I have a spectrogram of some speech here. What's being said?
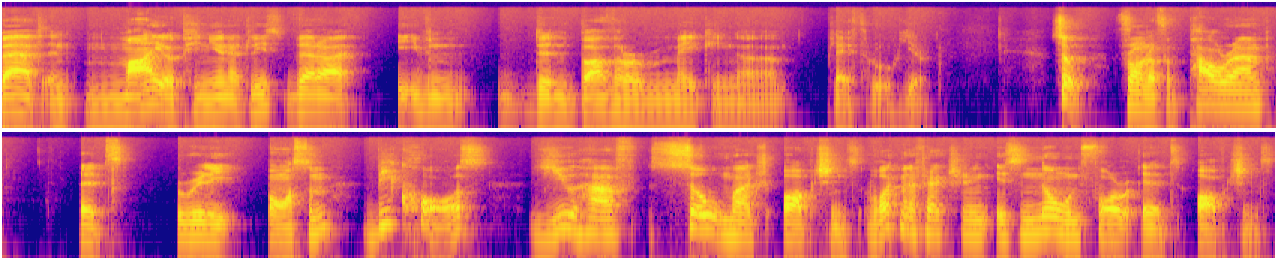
bad, in my opinion at least, that I even didn't bother making a playthrough here. So, front of a power amp, it's really awesome because you have so much options. Void manufacturing is known for its options.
